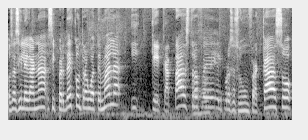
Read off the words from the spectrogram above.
O sea, si le gana, si perdés contra Guatemala y qué catástrofe, el proceso es un fracaso,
